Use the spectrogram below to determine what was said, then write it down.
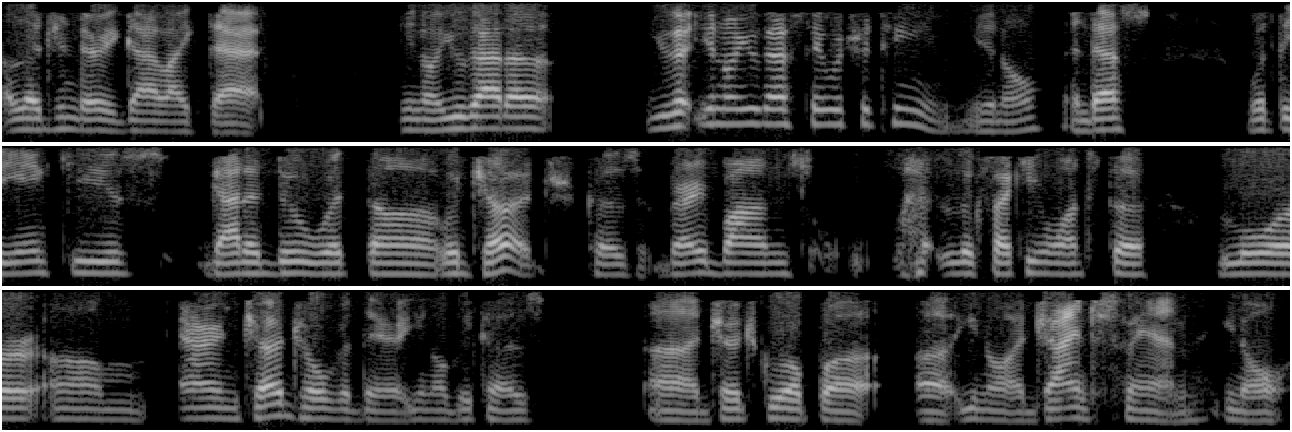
a legendary guy like that, you know, you gotta, you got, you know, you gotta stay with your team, you know, and that's what the Yankees got to do with uh with Judge because Barry Bonds looks like he wants to lure um Aaron Judge over there, you know, because uh Judge grew up a, a you know a Giants fan, you know,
